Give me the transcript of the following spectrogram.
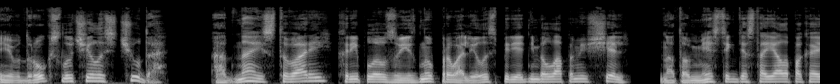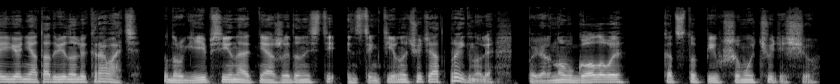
И вдруг случилось чудо. Одна из тварей, хрипло взвизгнув, провалилась передними лапами в щель, на том месте, где стояла, пока ее не отодвинули кровать. Другие псины от неожиданности инстинктивно чуть отпрыгнули, повернув головы к отступившему чудищу.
